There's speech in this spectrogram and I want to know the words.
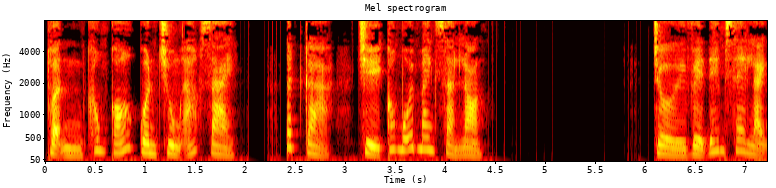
Thuận không có quần trùng áo dài. Tất cả chỉ có mỗi manh sàn lòn. Trời về đêm xe lạnh,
